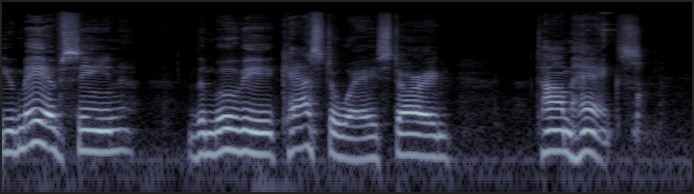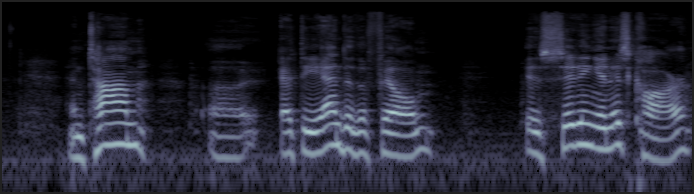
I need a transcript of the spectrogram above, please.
You may have seen the movie Castaway starring Tom Hanks. And Tom, uh, at the end of the film, is sitting in his car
